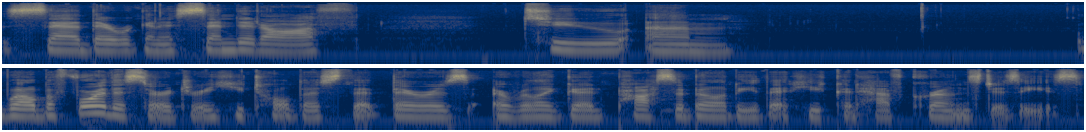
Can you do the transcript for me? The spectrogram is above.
said they were going to send it off to um, well before the surgery he told us that there was a really good possibility that he could have crohn's disease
